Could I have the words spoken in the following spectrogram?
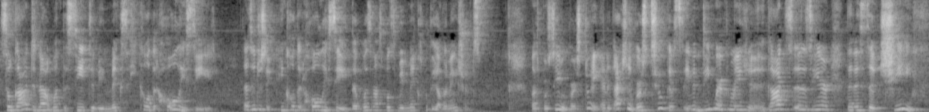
So God did not want the seed to be mixed. He called it holy seed. That's interesting. He called it holy seed that was not supposed to be mixed with the other nations. Let's proceed with verse 3. And actually, verse 2 gives even deeper information. God says here that it's the chief,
